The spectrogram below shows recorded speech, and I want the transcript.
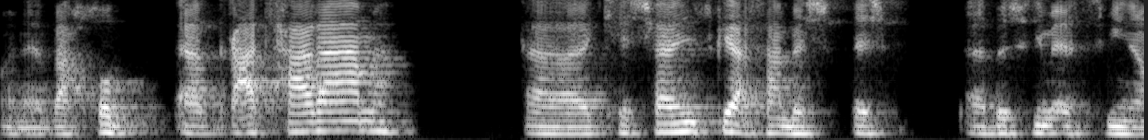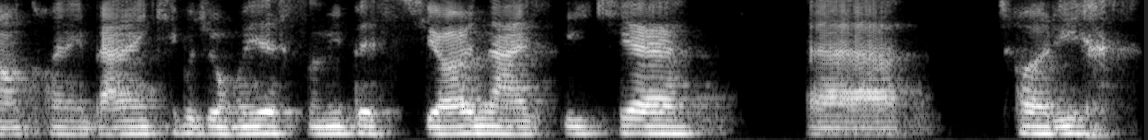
کنه و خب قطر هم کشوری نیست که اصلا بش, بش بتونیم اطمینان کنیم. برای اینکه با جمهوری اسلامی بسیار نزدیک تاریخ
